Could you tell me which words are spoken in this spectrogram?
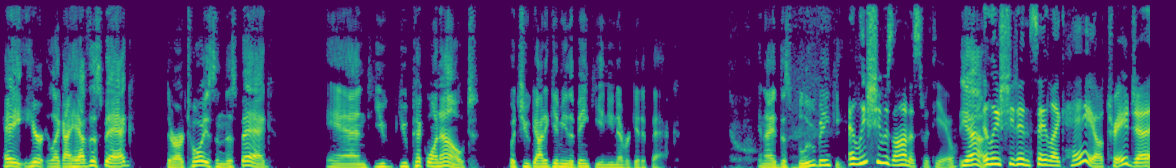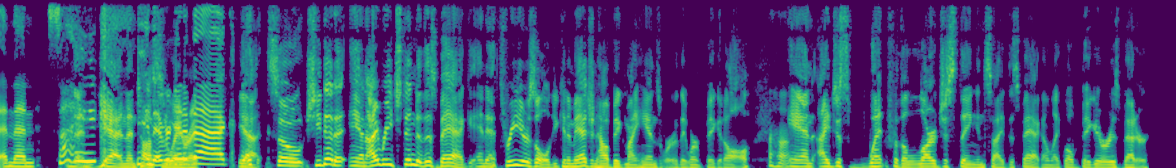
Hey, here, like I have this bag. There are toys in this bag and you, you pick one out, but you got to give me the binky and you never get it back. And I had this blue binky. At least she was honest with you. Yeah. At least she didn't say like, "Hey, I'll trade you," and then psych. And then- yeah, and then you toss it never away, get it right? back. yeah. So she did it and I reached into this bag and at three years old, you can imagine how big my hands were. They weren't big at all. Uh-huh. And I just went for the largest thing inside this bag. I'm like, well, bigger is better,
